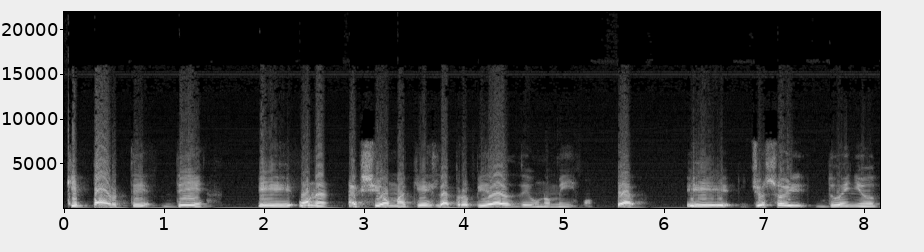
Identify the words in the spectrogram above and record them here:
que parte de eh, un axioma que es la propiedad de uno mismo. O sea, eh, yo soy dueño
